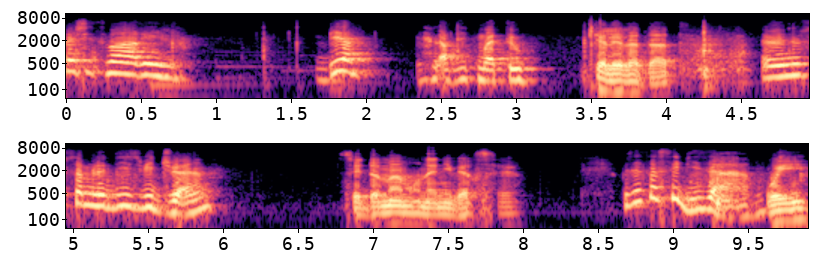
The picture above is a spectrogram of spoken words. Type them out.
rafraîchissement arrive. Bien. Alors dites-moi tout. Quelle est la date? Euh, nous sommes le 18 juin. C'est demain mon anniversaire. Vous êtes assez bizarre. Oui.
